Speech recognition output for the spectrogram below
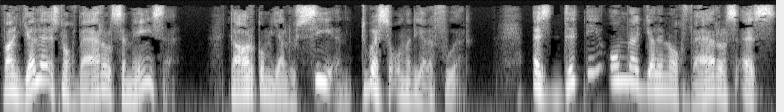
want julle is nog wêreldse mense. Daar kom jaloesie en twis onder julle voor. Is dit nie omdat julle nog wêrelds is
